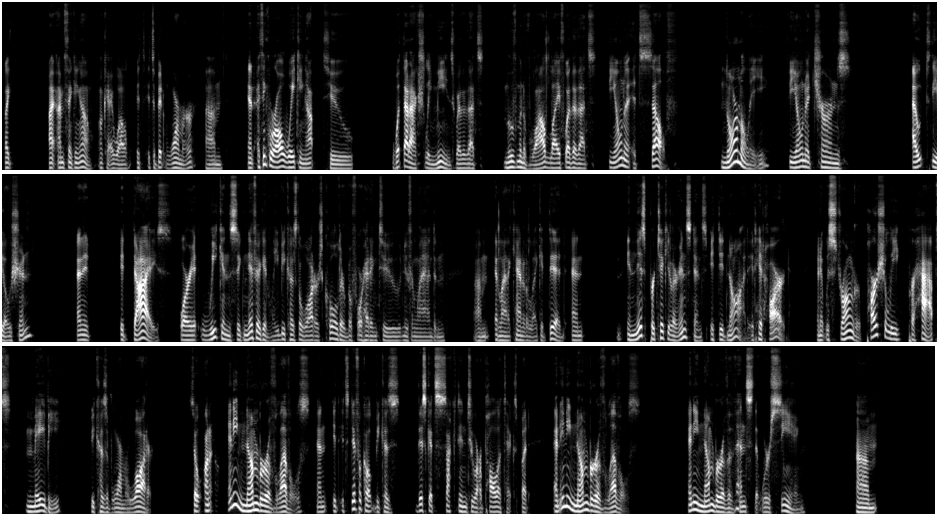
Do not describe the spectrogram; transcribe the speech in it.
like I, am thinking, oh, okay, well, it's it's a bit warmer, um, and I think we're all waking up to what that actually means. Whether that's movement of wildlife, whether that's Fiona itself. Normally, Fiona churns out to the ocean, and it it dies or it weakens significantly because the water's colder before heading to Newfoundland and um, Atlantic Canada, like it did. And in this particular instance, it did not. It hit hard and it was stronger, partially, perhaps, maybe because of warmer water. So, on any number of levels, and it, it's difficult because this gets sucked into our politics, but at any number of levels, any number of events that we're seeing, um,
